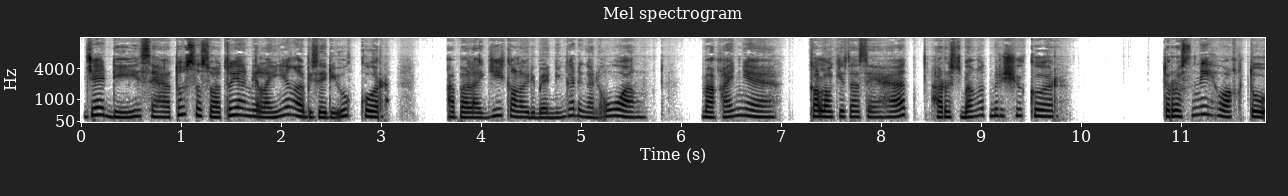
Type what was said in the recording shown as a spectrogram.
Jadi, sehat tuh sesuatu yang nilainya nggak bisa diukur, apalagi kalau dibandingkan dengan uang. Makanya, kalau kita sehat, harus banget bersyukur. Terus nih, waktu.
